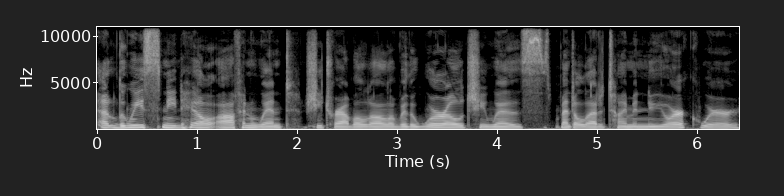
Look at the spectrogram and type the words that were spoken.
uh, Louise Sneed Hill often went. She traveled all over the world. She was spent a lot of time in New York, where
